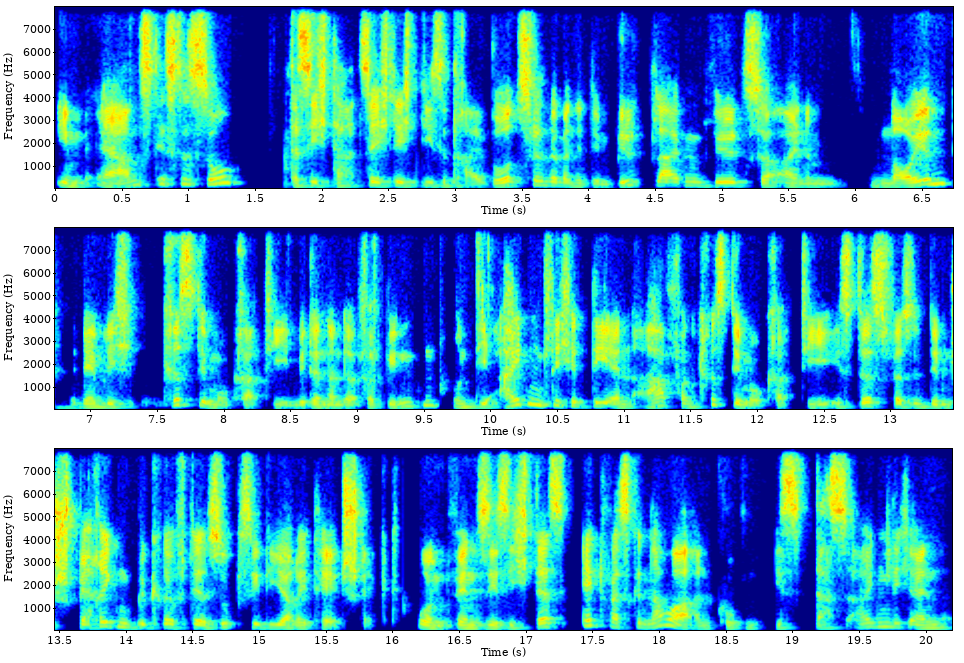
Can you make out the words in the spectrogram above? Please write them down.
Im Ernst ist es so, dass sich tatsächlich diese drei Wurzeln, wenn man in dem Bild bleiben will, zu einem neuen, nämlich Christdemokratie miteinander verbinden. Und die eigentliche DNA von Christdemokratie ist das, was in dem sperrigen Begriff der Subsidiarität steckt. Und wenn Sie sich das etwas genauer angucken, ist das eigentlich ein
